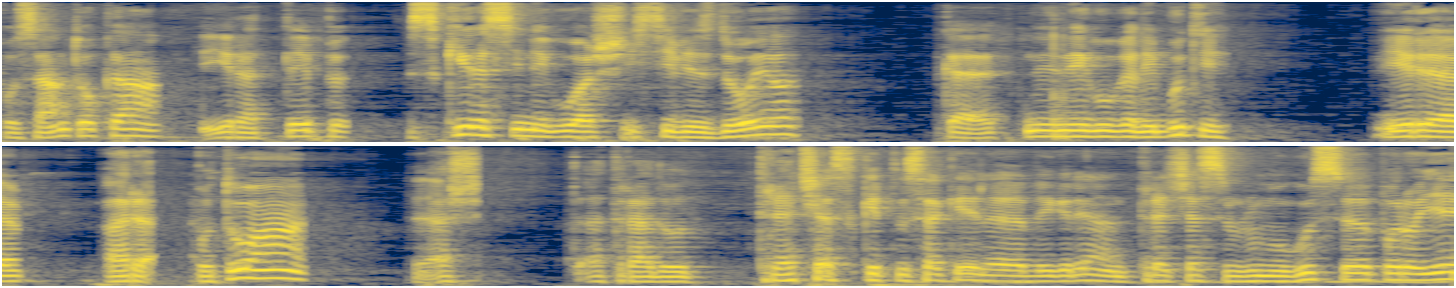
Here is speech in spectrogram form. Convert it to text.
po santoka yra taip skiriasi negu aš įsivaizduoju, negu gali būti. Ir ar po to aš atradau trečias, kaip tu sakė, vegare, trečias žmogus poroje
